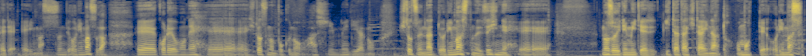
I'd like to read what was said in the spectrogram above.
れで今進んでおりますが、えー、これをね、えー、一つの僕の発信メディアの一つになっておりますのでぜひね、えー覗いてみていただきたいなと思っております。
